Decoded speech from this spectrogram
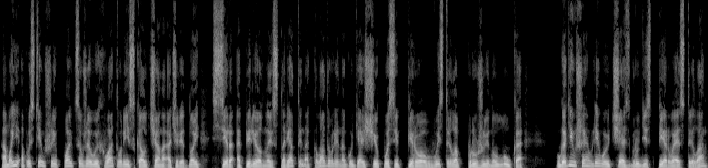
а мои опустевшие пальцы уже выхватывали из колчана очередной серооперенный снаряд и накладывали на гудящую после первого выстрела пружину лука. Угодившая в левую часть груди первая стрела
